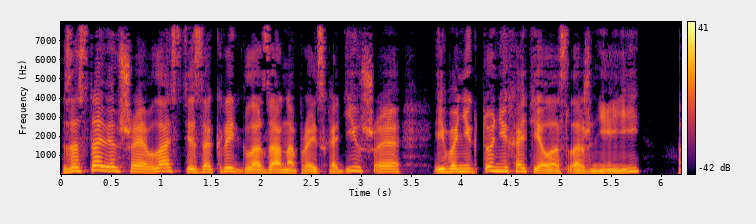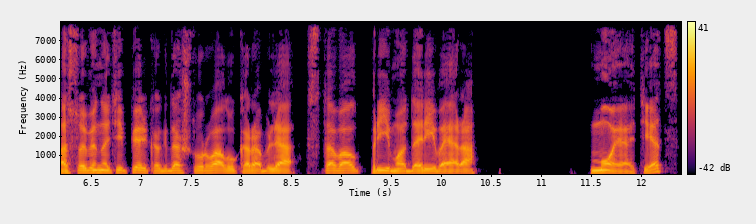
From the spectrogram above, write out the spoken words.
заставившая власти закрыть глаза на происходившее, ибо никто не хотел осложнений, особенно теперь, когда штурвал у корабля вставал Примо де Ривера. Мой отец,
